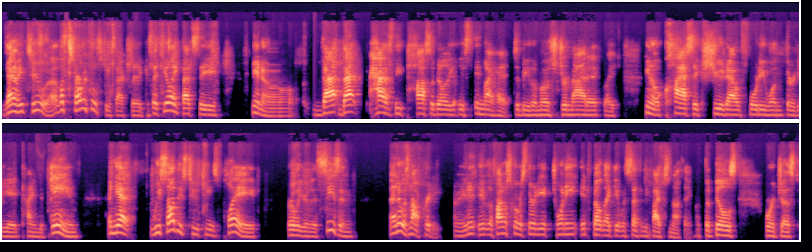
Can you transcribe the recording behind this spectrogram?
Yeah, me too. Uh, let's start with Bills Chiefs actually, because I feel like that's the you know that that has the possibility at least in my head to be the most dramatic like you know classic shootout 41-38 kind of game. And yet we saw these two teams play earlier this season and it was not pretty. I mean it, it, the final score was 38-20 it felt like it was 75 to nothing. Like the bills were just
